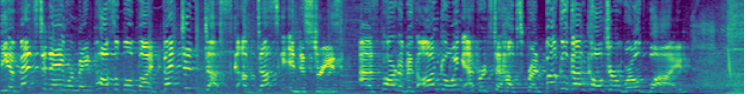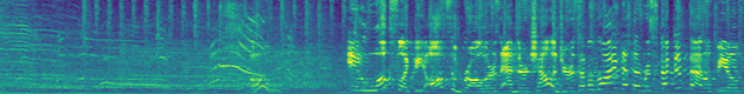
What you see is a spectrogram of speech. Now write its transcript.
the events today were made possible by Benton Dusk of Dusk Industries as part of his ongoing efforts to help spread Bakugan culture worldwide. Oh, it looks like the awesome brawlers and their challengers have arrived at their respective battlefields.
